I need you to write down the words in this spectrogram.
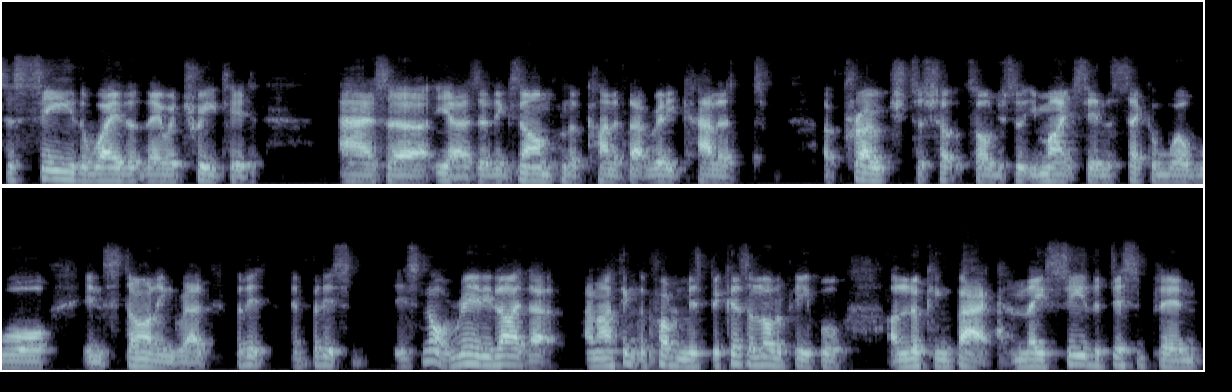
to see the way that they were treated as a yeah as an example of kind of that really callous approach to soldiers that you might see in the Second World War in Stalingrad. But it but it's it's not really like that. And I think the problem is because a lot of people are looking back and they see the discipline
